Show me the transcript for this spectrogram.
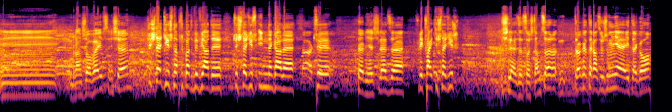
Mm, branżowej w sensie? Czy śledzisz na przykład wywiady, czy śledzisz inne gale, Tak. czy Pewnie śledzę. freak fighty śledzisz? Śledzę coś tam. Co, trochę teraz już mniej tego.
